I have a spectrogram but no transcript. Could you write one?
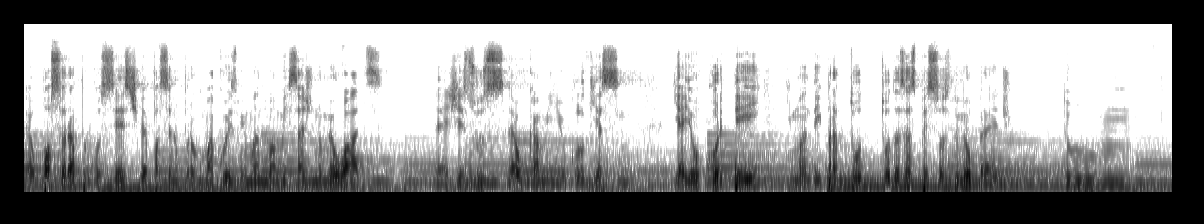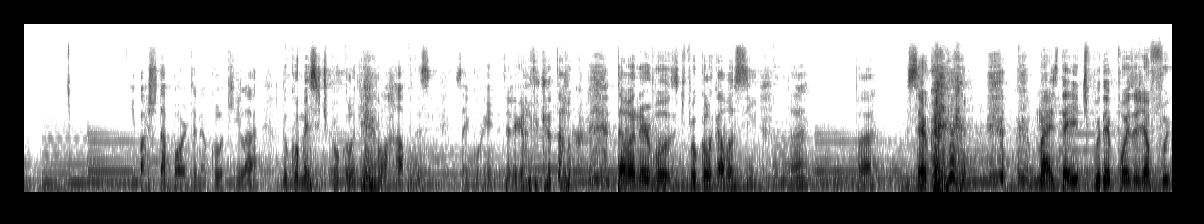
Eu posso orar por você? Se estiver passando por alguma coisa, me manda uma mensagem no meu WhatsApp. É, Jesus é o caminho. Eu coloquei assim. E aí eu cortei e mandei para to todas as pessoas do meu prédio, embaixo da porta, né? Eu coloquei lá. No começo, tipo, eu coloquei uma rápida assim, sai correndo, tá ligado? Que eu tava, tava nervoso. Tipo, eu colocava assim, pá, pá, sai Mas daí, tipo, depois eu já fui,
